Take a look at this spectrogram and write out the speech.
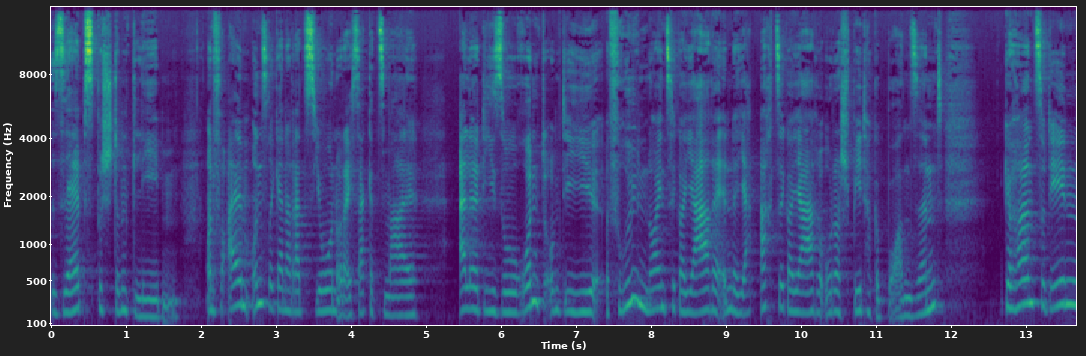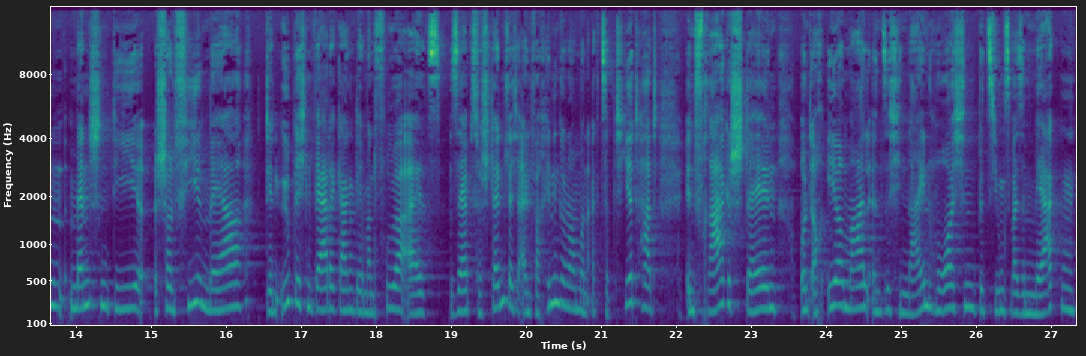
selbstbestimmt leben. Und vor allem unsere Generation oder ich sag jetzt mal alle, die so rund um die frühen 90er Jahre, Ende 80er Jahre oder später geboren sind, gehören zu den Menschen, die schon viel mehr den üblichen Werdegang, den man früher als selbstverständlich einfach hingenommen und akzeptiert hat, in Frage stellen und auch eher mal in sich hineinhorchen beziehungsweise merken,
